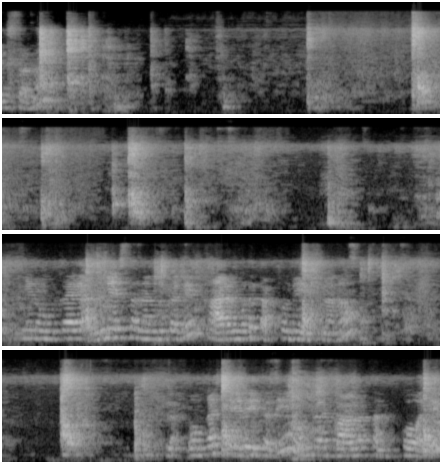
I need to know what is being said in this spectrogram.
కలిపేస్తాను నేను వంకాయ అన్నీ వేస్తాను అందుకని కారం కూడా తక్కువనే వేసినాను ఇట్లా వంకాయ చేదు అవుతుంది వంకాయ బాగా కలుపుకోవాలి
